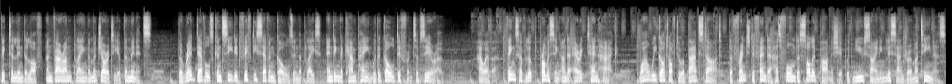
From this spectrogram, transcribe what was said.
Victor Lindelof and Varane playing the majority of the minutes. The Red Devils conceded 57 goals in the place, ending the campaign with a goal difference of zero. However, things have looked promising under Erik Ten Hag, while we got off to a bad start, the French defender has formed a solid partnership with new signing Lisandro Martinez.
